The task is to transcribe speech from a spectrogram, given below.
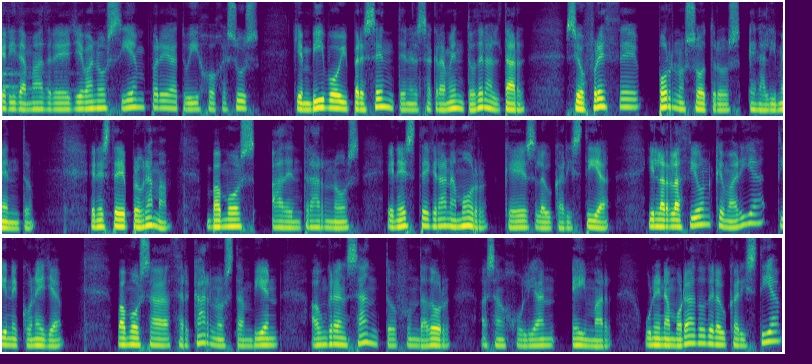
Querida Madre, llévanos siempre a tu Hijo Jesús, quien vivo y presente en el sacramento del altar, se ofrece por nosotros en alimento. En este programa vamos a adentrarnos en este gran amor que es la Eucaristía y en la relación que María tiene con ella. Vamos a acercarnos también a un gran santo fundador, a San Julián Eymar, un enamorado de la Eucaristía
